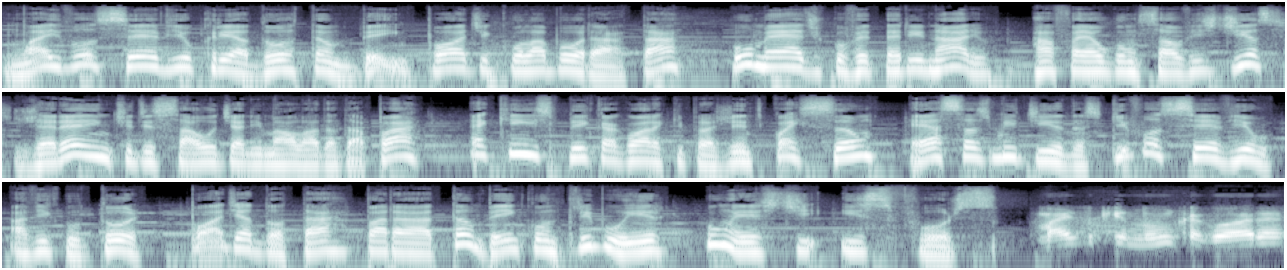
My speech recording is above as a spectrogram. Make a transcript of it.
mas você, viu, criador, também pode colaborar, tá? O médico veterinário Rafael Gonçalves Dias, gerente de saúde animal lá da DAPAR, é quem explica agora aqui pra gente quais são essas medidas que você, viu, avicultor, pode adotar para também contribuir com este esforço mais do que nunca agora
